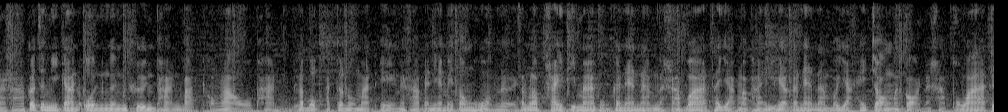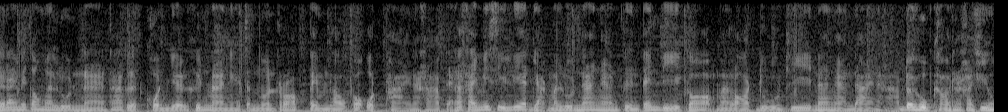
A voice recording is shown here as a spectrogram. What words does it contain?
นะครับก็จะมีการโอนเงินคืนผ่านบัตรของเราผ่านระบบอัตโนมัติเองนะครับอันนี้ไม่ต้องห่วงเลยสำหรับใครที่มาผมก็แนะนำนะครับว่าถ้าอยากมาพายเรือก็แนะนำว่าอยากให้จองมาก่อนนะครับเพราะว่าจะได้ไม่ต้องมาลุ้นนะถ้าเกิดคนเยอะขึ้นมาเนี่ยจำนวนรอบเต็มเราก็อดพายนะครับแต่ถ้าใครไม่ซีเรียสอยากมาลุ้นหน้างานตื่นเต้นดีก็มารอดดูที่หน้างานได้นะครับ โดยหุบเขาทาคาชิโฮ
